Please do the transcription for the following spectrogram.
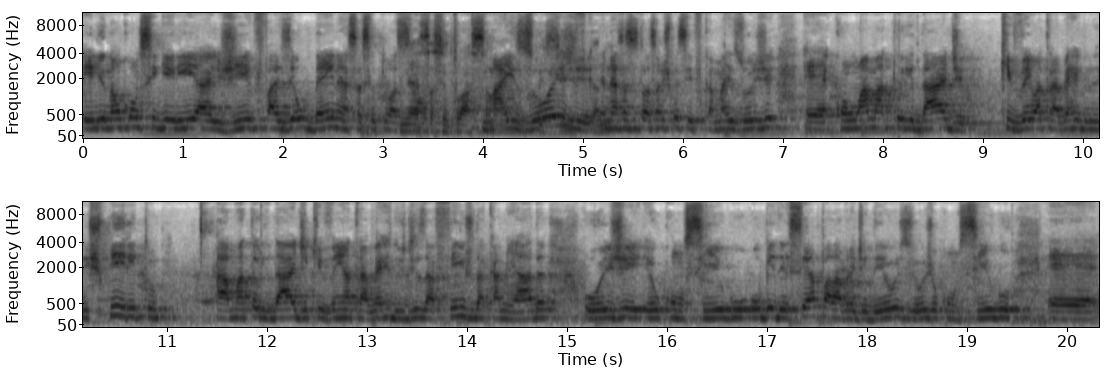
ele não conseguiria agir, fazer o bem nessa situação. Nessa situação Mas hoje, né? nessa situação específica, mas hoje, é, com a maturidade que veio através do Espírito, a maturidade que vem através dos desafios da caminhada, hoje eu consigo obedecer a palavra de Deus e hoje eu consigo é,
